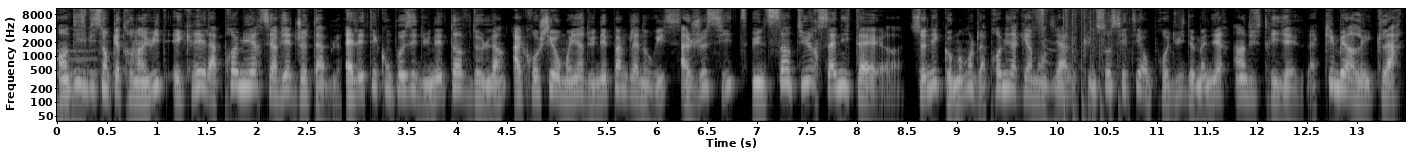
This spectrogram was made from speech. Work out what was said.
En 1888 est créée la première serviette jetable. Elle était composée d'une étoffe de lin accrochée au moyen d'une épingle à nourrice à, je cite, une ceinture sanitaire. Ce n'est qu'au moment de la Première Guerre mondiale qu'une société en produit de manière industrielle, la Kimberly Clark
